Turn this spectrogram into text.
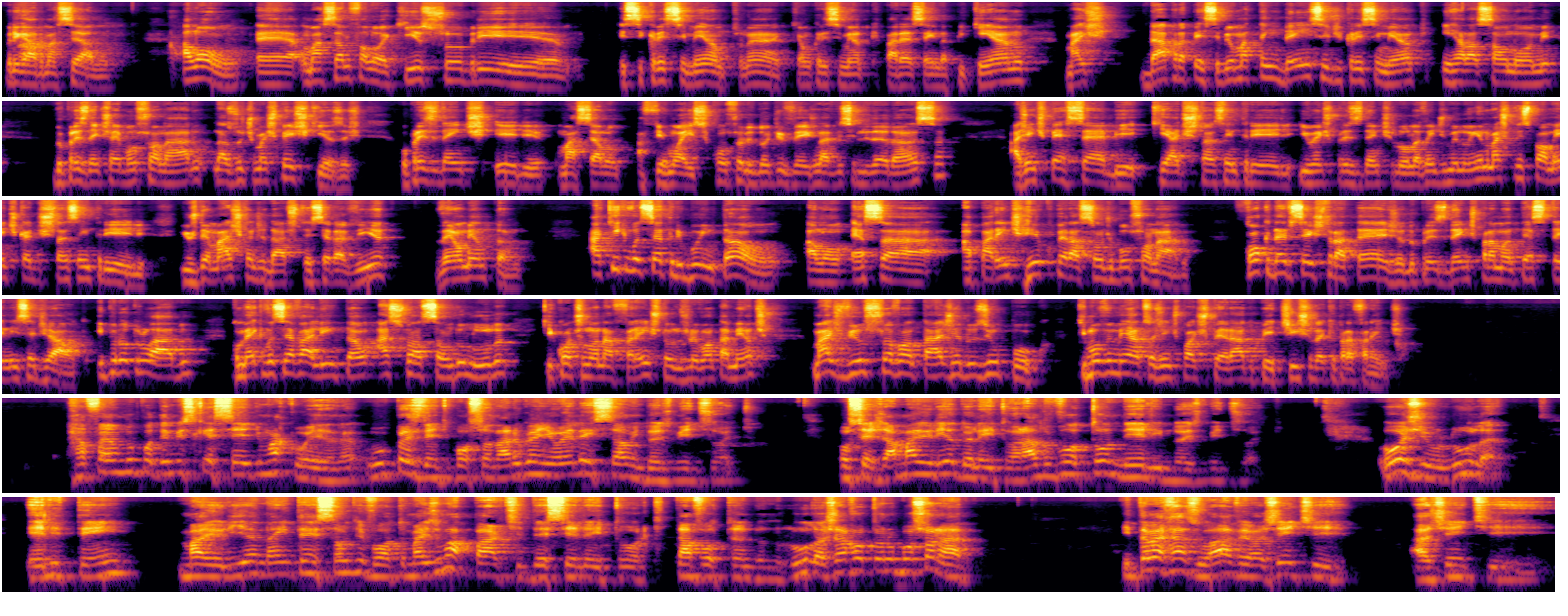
Obrigado, Marcelo. Alon, é, o Marcelo falou aqui sobre esse crescimento, né, que é um crescimento que parece ainda pequeno, mas dá para perceber uma tendência de crescimento em relação ao nome do presidente Jair Bolsonaro nas últimas pesquisas. O presidente, ele, o Marcelo afirmou aí, se consolidou de vez na vice-liderança a gente percebe que a distância entre ele e o ex-presidente Lula vem diminuindo, mas principalmente que a distância entre ele e os demais candidatos de terceira via vem aumentando. Aqui que você atribui, então, Alon, essa aparente recuperação de Bolsonaro? Qual que deve ser a estratégia do presidente para manter essa tendência de alta? E, por outro lado, como é que você avalia, então, a situação do Lula, que continua na frente, todos os levantamentos, mas viu sua vantagem reduzir um pouco? Que movimentos a gente pode esperar do petista daqui para frente? Rafael, não podemos esquecer de uma coisa: né? o presidente Bolsonaro ganhou a eleição em 2018. Ou seja, a maioria do eleitorado votou nele em 2018. Hoje, o Lula ele tem maioria na intenção de voto, mas uma parte desse eleitor que está votando no Lula já votou no Bolsonaro. Então, é razoável a gente, a gente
